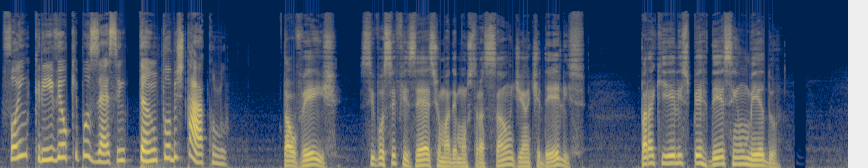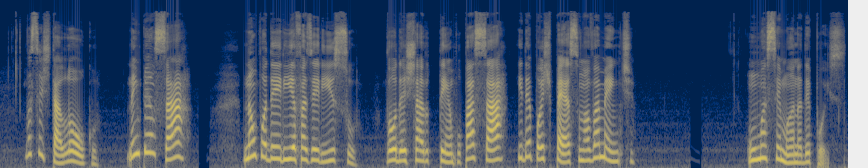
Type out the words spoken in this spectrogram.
Foi incrível que pusessem tanto obstáculo. Talvez, se você fizesse uma demonstração diante deles, para que eles perdessem o medo. Você está louco? Nem pensar. Não poderia fazer isso. Vou deixar o tempo passar e depois peço novamente. Uma semana depois.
